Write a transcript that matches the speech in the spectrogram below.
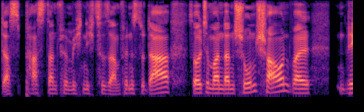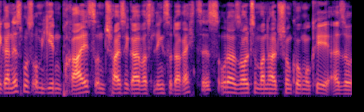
das passt dann für mich nicht zusammen. Findest du, da sollte man dann schon schauen, weil Veganismus um jeden Preis und scheißegal, was links oder rechts ist, oder sollte man halt schon gucken, okay, also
